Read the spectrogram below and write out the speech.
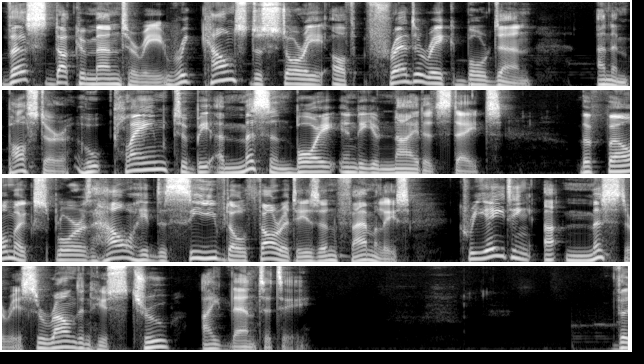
This documentary recounts the story of Frederick Bourdin, an impostor who claimed to be a missing boy in the United States. The film explores how he deceived authorities and families, creating a mystery surrounding his true identity. The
